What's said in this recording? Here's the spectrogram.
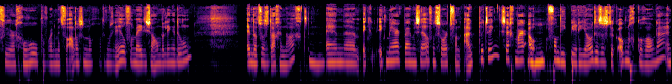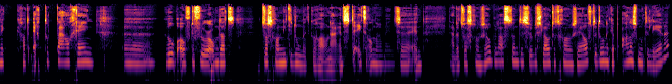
2,5 uur geholpen worden met van alles en nog wat. Ik moest heel veel medische handelingen doen. En dat was dag en nacht. mhm. En ehm, ik, ik merk bij mezelf een soort van uitputting, zeg maar, Mhm. van die periode. Dat was natuurlijk ook nog corona. En ik had echt totaal geen eh, hulp over de vloer, omdat het was gewoon niet te doen met corona. En steeds andere mensen. En nou, dat was gewoon zo belastend. Dus we besloten het gewoon zelf te doen. Ik heb alles moeten leren.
